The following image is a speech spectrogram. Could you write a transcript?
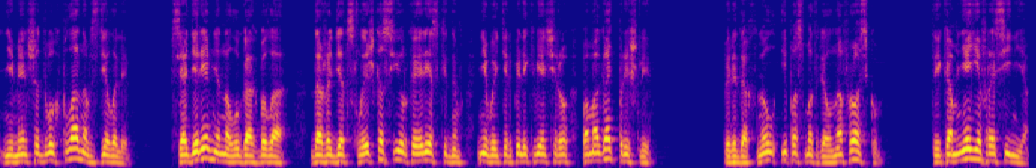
не меньше двух планов сделали. Вся деревня на лугах была, даже дед Слышка с Юркой Резкиным не вытерпели к вечеру, помогать пришли». Передохнул и посмотрел на Фроську. «Ты ко мне, Ефросинья?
